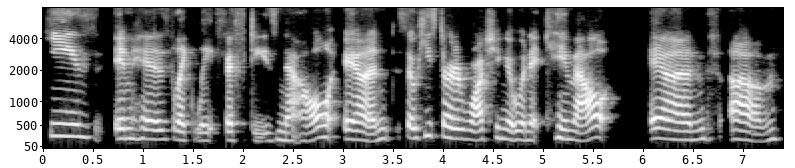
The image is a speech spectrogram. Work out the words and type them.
he's in his like late 50s now. And so he started watching it when it came out and um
